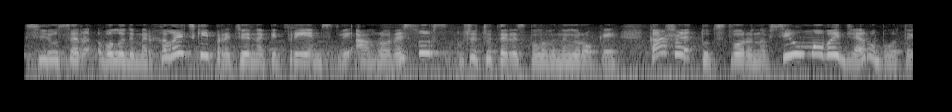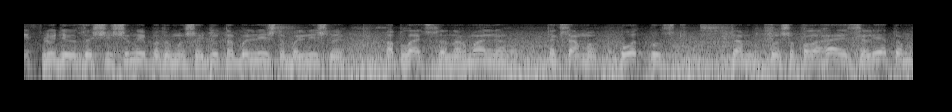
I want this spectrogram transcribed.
Слюсар Володимир Халецький працює на підприємстві Агроресурс вже 4,5 роки. Каже, тут створено всі умови для роботи. Люди защищены, потому что идут на больничный, больничный оплачивается нормально. Так само отпуск, там то, что полагается летом.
